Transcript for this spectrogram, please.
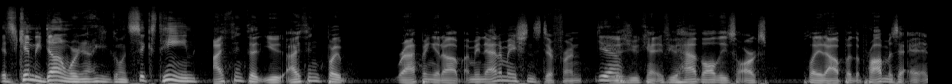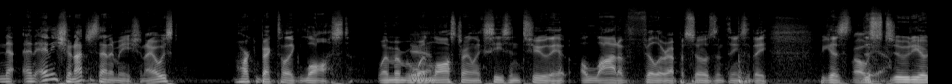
it can be done. We're now you're going 16. I think that you. I think by wrapping it up. I mean, animation's different. Yeah. Because you can if you have all these arcs played out, but the problem is, and, and any show, not just animation. I always harken back to like Lost. I remember when Lost during like season two, they had a lot of filler episodes and things that they because Oh, the yeah. studio uh,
